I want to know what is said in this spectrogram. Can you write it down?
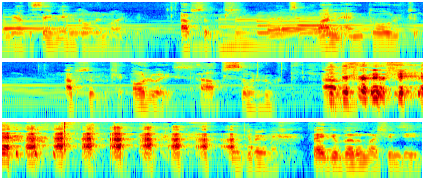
And we have the same end goal in mind. Yeah? absolutely. Absolutely. One and gold, absolutely, always. Absolutely. Absolutely. Thank you very much. Thank you very much indeed.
